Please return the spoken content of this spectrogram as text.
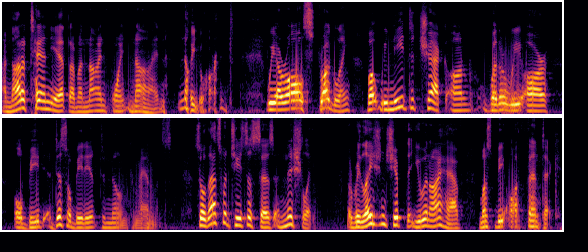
I'm not a 10 yet, I'm a 9.9. No, you aren't. We are all struggling, but we need to check on whether we are obedient, disobedient to known commandments. So that's what Jesus says initially. The relationship that you and I have must be authentic.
